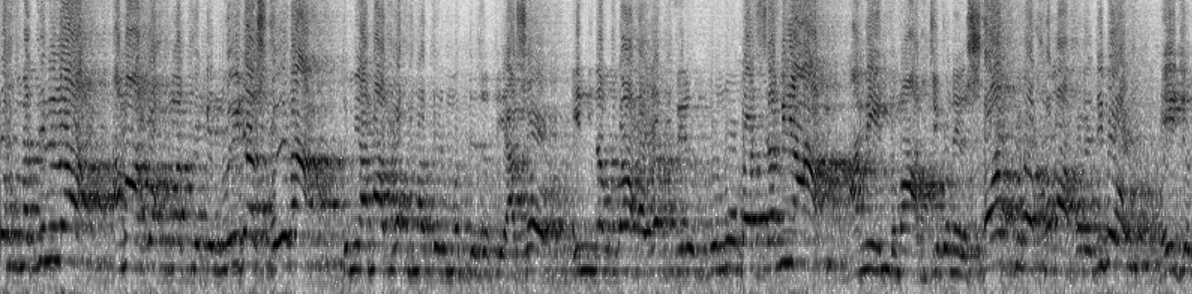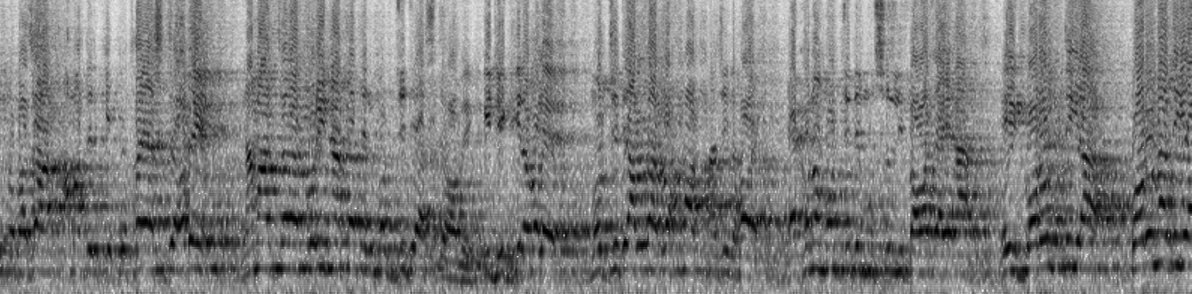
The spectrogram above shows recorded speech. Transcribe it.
রাহমাতিল্লাহ, আমার রহমত থেকে হয়ে না। তুমি আমার রহমতের মধ্যে যদি আসো আমি তোমার জীবনের সব গুনাহ ক্ষমা করে দিব। এই জন্য বাজার, আমাদেরকে কোথায় আসতে হবে? নামাজ যারা করি না, তাদের মসজিদে আসতে হবে। কি ঠিক কিনা বলে? মসজিদে আল্লাহর রহমত নাজিল হয়। এখনও মসজিদে মুসল্লি পাওয়া যায় না। এই গরম দিয়া, করোনা দিয়া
